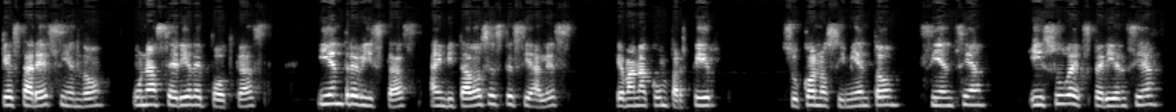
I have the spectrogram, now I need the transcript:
que estaré haciendo una serie de podcasts y entrevistas a invitados especiales que van a compartir su conocimiento, ciencia y su experiencia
